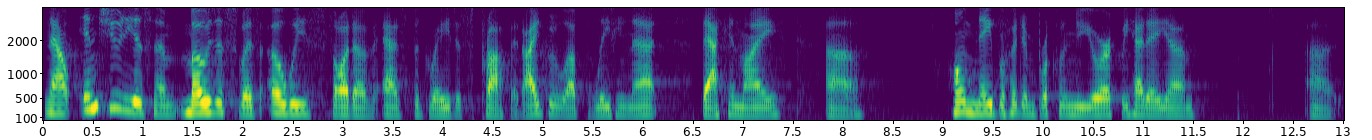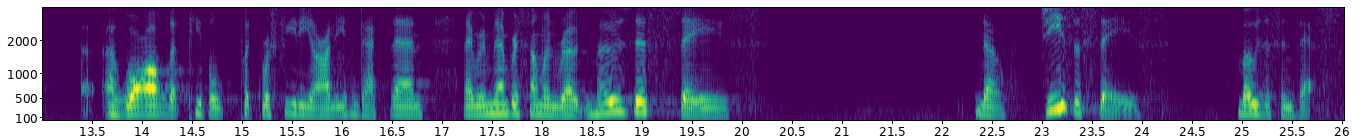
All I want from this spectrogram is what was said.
Now, in Judaism, Moses was always thought of as the greatest prophet. I grew up believing that back in my uh, home neighborhood in Brooklyn, New York. We had a, um, uh, a wall that people put graffiti on even back then. And I remember someone wrote, Moses saves. No, Jesus saves, Moses invests.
